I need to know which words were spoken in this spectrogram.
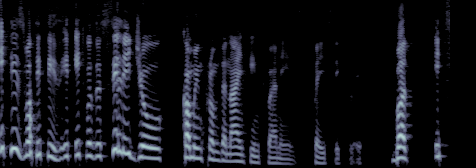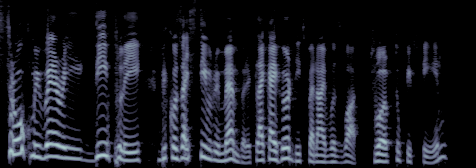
It is what it is. It, it was a silly joke coming from the 1920s, basically. But it struck me very deeply because I still remember it. Like I heard it when I was what, 12 to 15.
